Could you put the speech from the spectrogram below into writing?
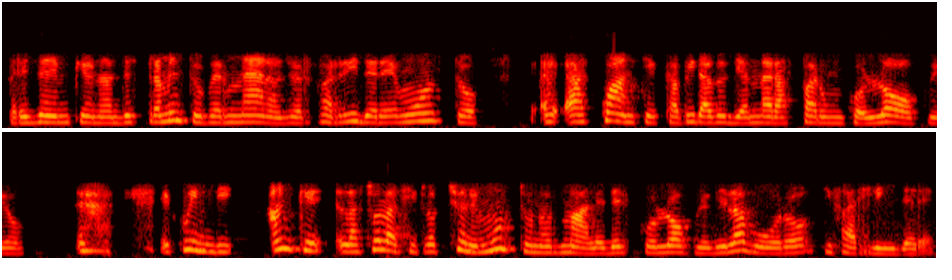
Per esempio, in addestramento per manager fa ridere molto eh, a quanti è capitato di andare a fare un colloquio. e quindi anche la sola situazione molto normale del colloquio di lavoro ti fa ridere.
